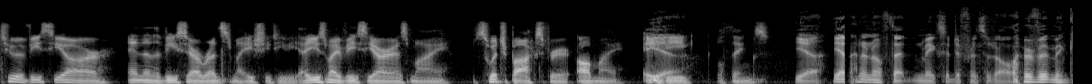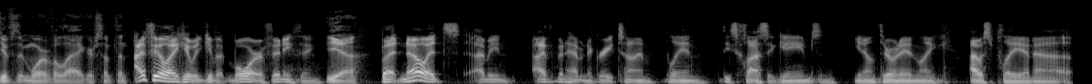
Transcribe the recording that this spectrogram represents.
to a VCR, and then the VCR runs to my HDTV. I use my VCR as my switch box for all my AV Yeah. things. Yeah. Yeah. I don't know if that makes a difference at all, or if it gives it more of a lag or something. I feel like it would give it more, if anything. Yeah. But no, it's. I mean, I've been having a great time playing these classic games, and you know, throwing in like I was playing uh,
